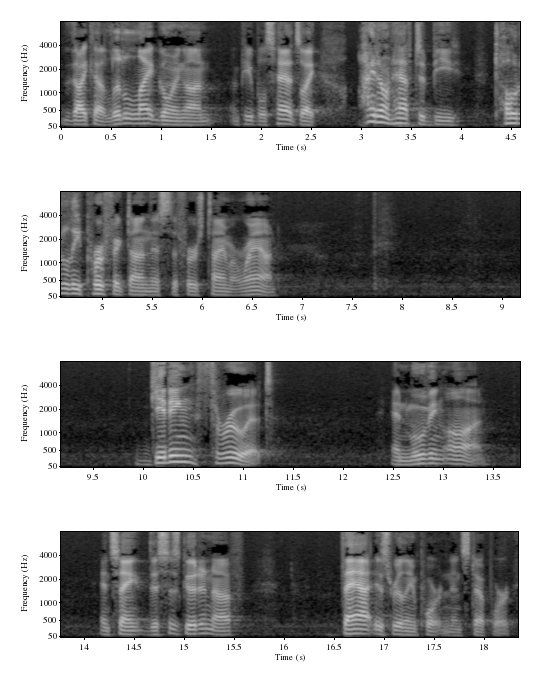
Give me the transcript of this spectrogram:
like a little light going on in people's heads, like, I don't have to be totally perfect on this the first time around. Getting through it and moving on and saying, this is good enough, that is really important in step work,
